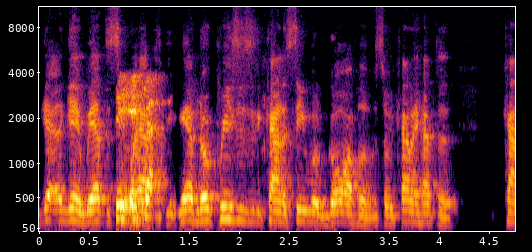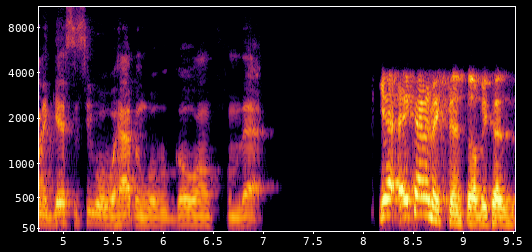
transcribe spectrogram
yeah, again, we have to see, see what happens. Got, we have no preseason to kind of see what will go off of it, so we kind of have to kind of guess to see what will happen, what will go on from that. Yeah, it kind of makes sense though because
